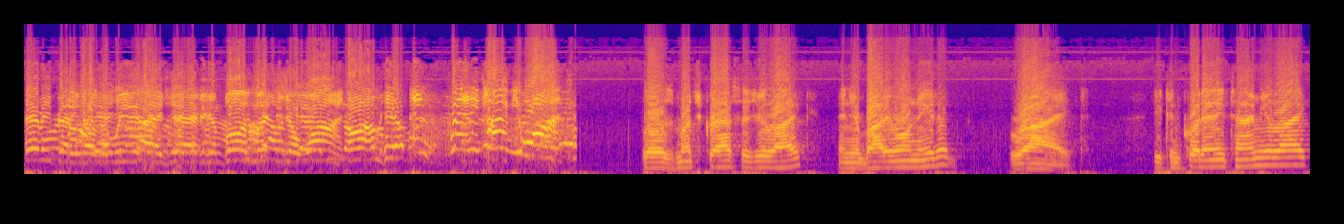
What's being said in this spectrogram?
Everybody knows that weed is addictive. You can blow as much as you want. No, I'm here. And quit any time you want. Blow as much grass as you like, and your body won't need it? Right. You can quit any time you like?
